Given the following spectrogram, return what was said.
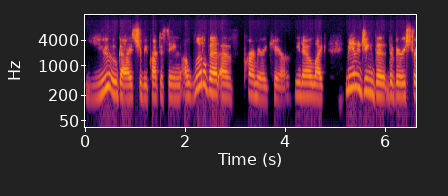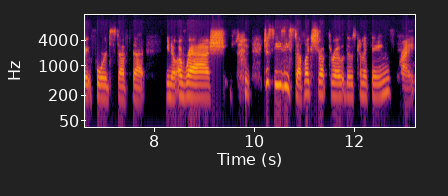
You guys should be practicing a little bit of primary care, you know, like managing the, the very straightforward stuff that, you know, a rash, just easy stuff like strep throat, those kind of things. Right.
